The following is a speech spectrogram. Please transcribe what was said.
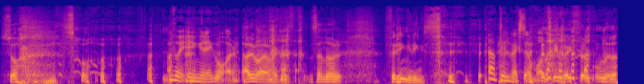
så... så du var ju yngre igår. Ja, det var jag faktiskt. Sen har föryngrings... Ja, tillväxthormonerna. tillväxthormonerna.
